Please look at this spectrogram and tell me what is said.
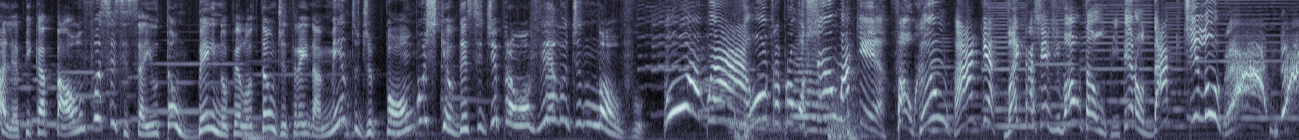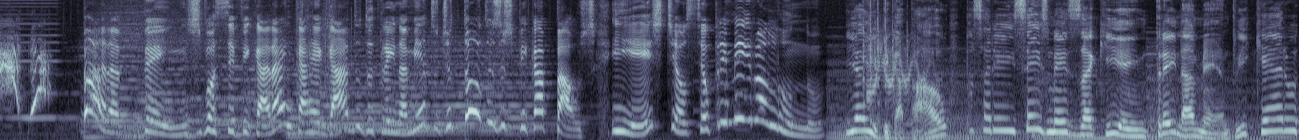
Olha, pica-pau, você se saiu tão bem no pelotão de treinamento de pombos que eu decidi promovê-lo de novo. Oba! Outra promoção? A quê? Falcão? Águia? Vai trazer de volta o pterodáctilo? Parabéns! Você ficará encarregado do treinamento de todos os pica-paus. E este é o seu primeiro aluno. E aí, pica-pau? Passarei seis meses aqui em treinamento e quero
